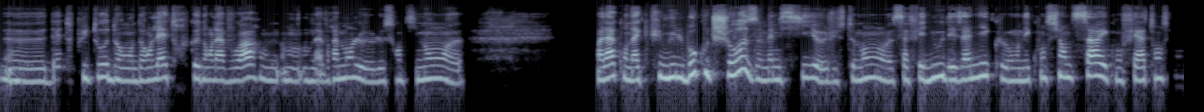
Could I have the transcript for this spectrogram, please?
mmh d'être plutôt dans, dans l'être que dans l'avoir. On, on, a vraiment le, sentiment voilà, qu'on accumule beaucoup de choses, même si justement ça fait nous des années qu'on est conscient de ça et qu'on fait attention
